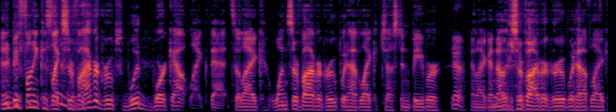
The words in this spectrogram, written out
And it'd be funny because like survivor groups would work out like that. So like one survivor group would have like Justin Bieber, Yeah. and like another survivor group would have like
